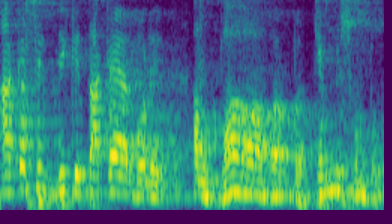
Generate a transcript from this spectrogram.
আকাশের দিকে তাকায় আর বলে আল্লাহ আকবার কেমনি সম্ভব?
